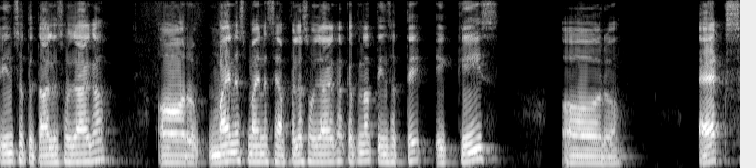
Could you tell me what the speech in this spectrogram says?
तीन सौ तैतालीस हो जाएगा। और माइनस माइनस यहाँ प्लस हो जाएगा। कितना? तीन सत्ते इक्कीस। और एक्स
